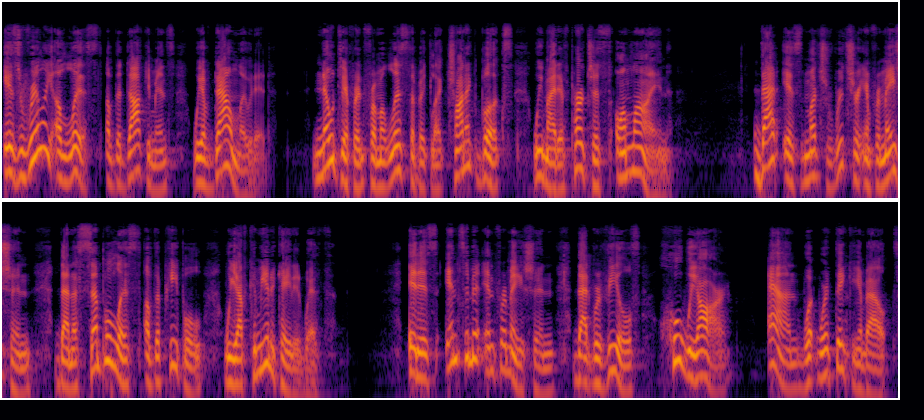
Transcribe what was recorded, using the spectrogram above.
is really a list of the documents we have downloaded, no different from a list of electronic books we might have purchased online. That is much richer information than a simple list of the people we have communicated with. It is intimate information that reveals who we are and what we're thinking about,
